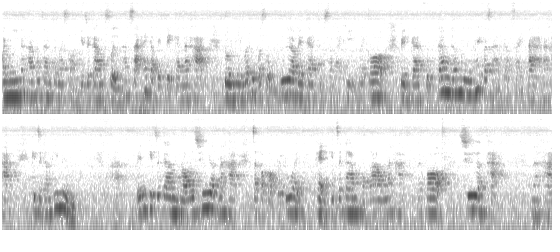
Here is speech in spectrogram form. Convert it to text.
วันนี้นะคะครูการจะมาสอนกิจกรรมเสริมทักษะให้กับเด็กๆกันนะคะ โดยมีวัตถุประสงค์เพื่อเป็นการฝึกสมาธิและก็เป็นการฝึกกล้ามเนื้อมือให้ประสานกับสายตานะคะ กิจกรรมที่หนึ่งเป็นกิจกรรมร้อยเชือกนะคะ จะประกอบไปด้วยแผนกิจกรรมของเรานะคะ แล้วก็เชือกค่ะนะคะ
